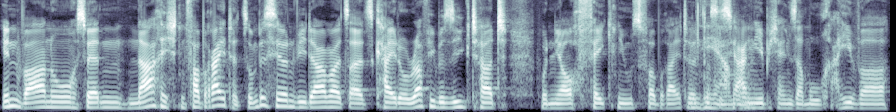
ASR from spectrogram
In Wano. Es werden Nachrichten verbreitet. So ein bisschen wie damals, als Kaido Ruffy besiegt hat, wurden ja auch Fake News verbreitet, dass Ja, es ja Mann. angeblich ein Samurai war.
